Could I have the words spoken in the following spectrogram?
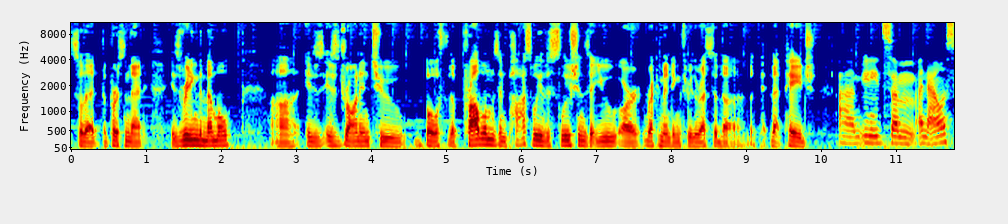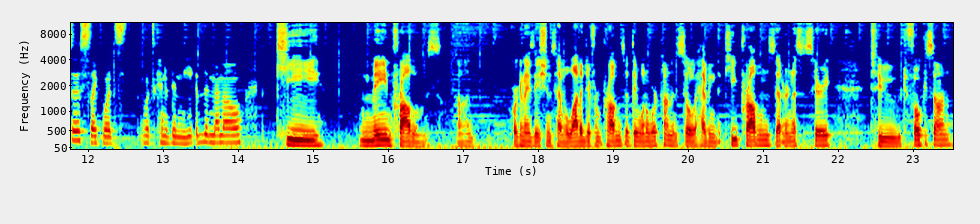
So that the person that is reading the memo uh, is, is drawn into both the problems and possibly the solutions that you are recommending through the rest of the, the that page. Um, you need some analysis, like what's, what's kind of the meat of the memo. Key main problems. Uh, organizations have a lot of different problems that they want to work on, and so having the key problems that are necessary to, to focus on.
